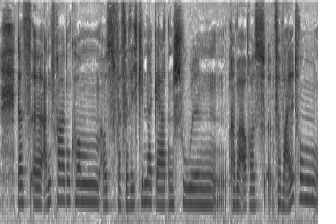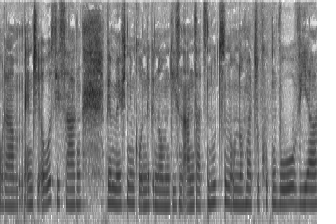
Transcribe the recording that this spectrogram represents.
dass äh, Anfragen kommen aus, was weiß ich, Kindergärten, Schulen, aber auch aus Verwaltungen oder NGOs, die sagen, wir möchten im Grunde genommen diesen Ansatz nutzen, um nochmal zu gucken, wo wir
